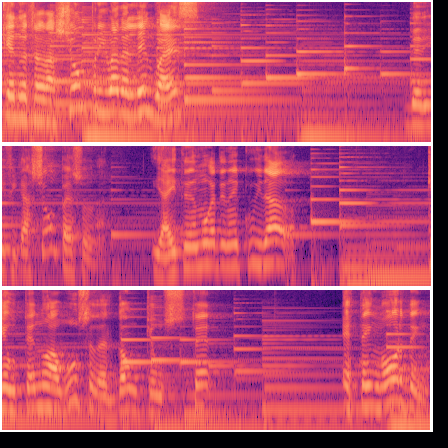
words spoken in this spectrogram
que nuestra oración privada en lengua es de edificación personal. Y ahí tenemos que tener cuidado. Que usted no abuse del don, que usted esté en orden.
